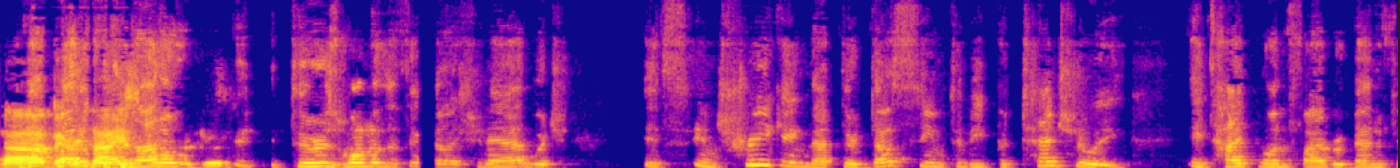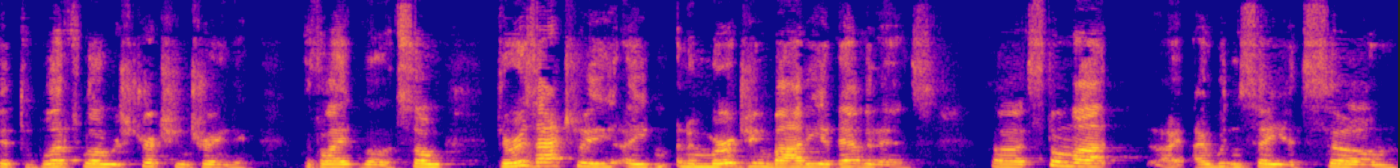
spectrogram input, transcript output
Uh, very nice. there is one other thing that I should add, which it's intriguing that there does seem to be potentially a type 1 fiber benefit to blood flow restriction training with light load. So there is actually a, an emerging body of evidence. Uh, it's still not, I, I wouldn't say it's um,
